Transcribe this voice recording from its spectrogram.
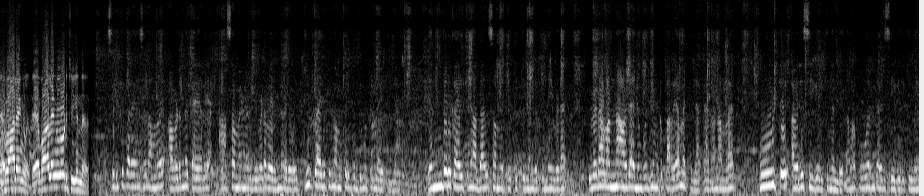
ദേവാലയങ്ങൾ ദേവാലയങ്ങളോട് ചെയ്യുന്നത്. ശരിക്കും പറയാൻ വെച്ചാൽ നമ്മൾ അവിടെ നിന്ന് കയറിയ ആ സമയം മുതൽ ഇവിടെ വരുന്നവരെ ഒരു കാര്യത്തിന് നമുക്കൊരു ബുദ്ധിമുട്ടുണ്ടായിട്ടില്ല. എന്തൊരു കാര്യത്തിനും അതാത് സമയത്ത് എത്തിക്കുന്നുണ്ട്. പിന്നെ ഇവിടെ ഇവിടെ വന്ന ആ ഒരു അനുഭൂതി നമുക്ക് പറയാൻ പറ്റില്ല. കാരണം നമ്മളെ പൂവിട്ട് അവർ സ്വീകരിക്കുന്നുണ്ട്. നമ്മൾ പൂവറിഞ്ഞ് അവർ സ്വീകരിക്കുന്നു.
